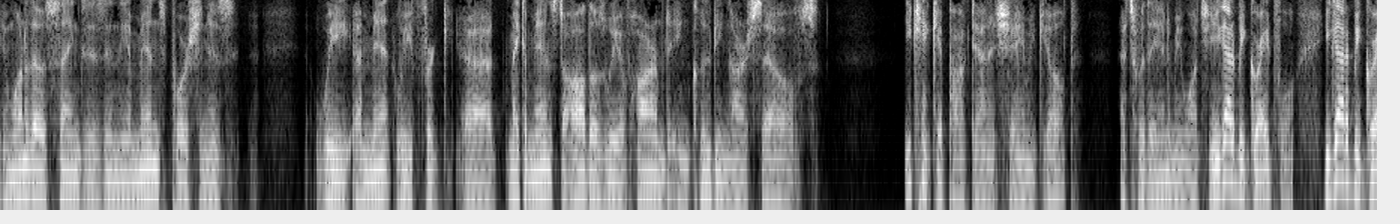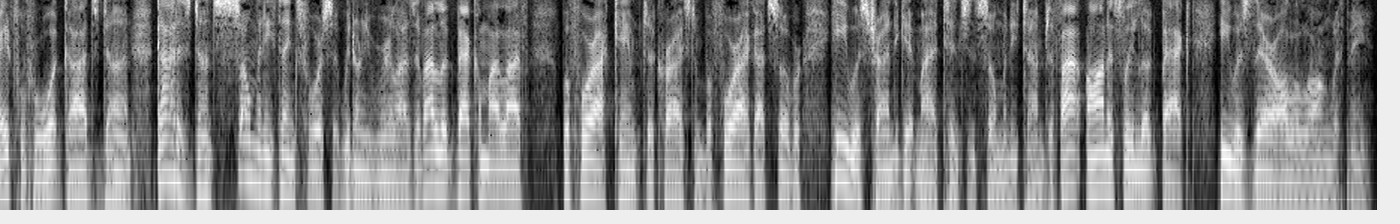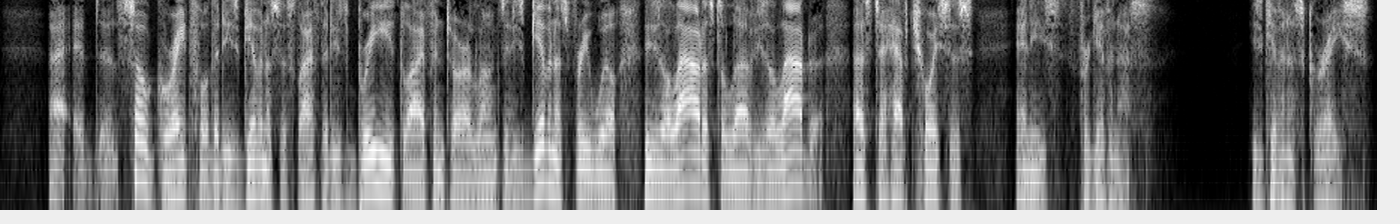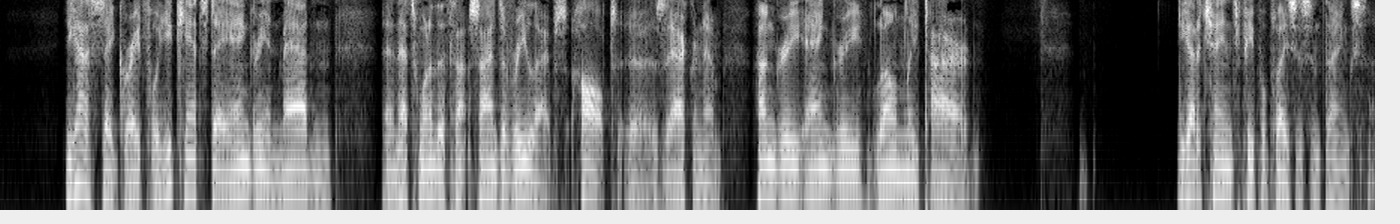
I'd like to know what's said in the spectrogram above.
And one of those things is in the amends portion is we amend, we for, uh, make amends to all those we have harmed, including ourselves. You can't get bogged down in shame and guilt. That's where the enemy wants you. You got to be grateful. You got to be grateful for what God's done. God has done so many things for us that we don't even realize. If I look back on my life before I came to Christ and before I got sober, He was trying to get my attention so many times. If I honestly look back, He was there all along with me. Uh, so grateful that he's given us this life, that he's breathed life into our lungs, that he's given us free will, that he's allowed us to love, he's allowed us to have choices, and he's forgiven us. He's given us grace. You got to stay grateful. You can't stay angry and mad, and and that's one of the th- signs of relapse. HALT uh, is the acronym: hungry, angry, lonely, tired. You got to change people, places, and things.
